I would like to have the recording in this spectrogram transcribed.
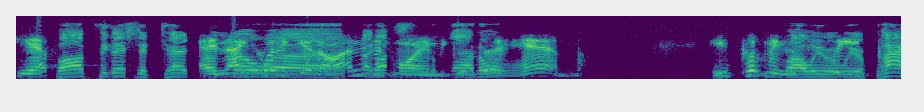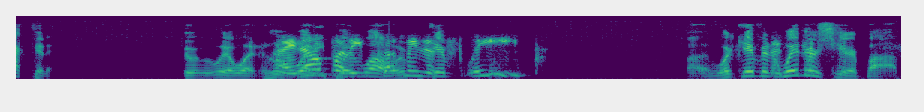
yep. Bob thinks that Ted. And you I know, couldn't get uh, on this morning because of and him. He put me to Well, we sleep. were we were packed in it. We were- what, who, I know, he but he well, put me to give- sleep. uh, we're giving winners here, Bob.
